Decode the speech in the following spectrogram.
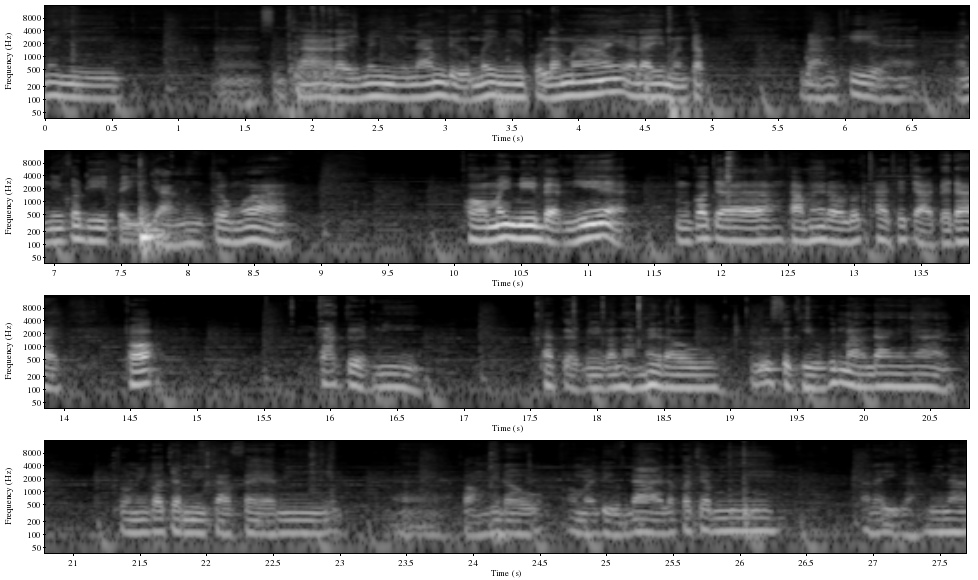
ไม่มีสินค้าอะไรไม่มีน้ำดื่มไม่มีผลไม้อะไรเหมือนกับบางที่นะฮะอันนี้ก็ดีไปอีกอย่างหนึ่งตรงว่า พอไม่มีแบบนี้เนี่ยมันก็จะทำให้เราลดค่าใช้จ่ายไปได้ เพราะ ถ้าเกิดมี ถ้าเกิดมีก็ทำให้เรารู้สึกหิวขึ้นมาได้ง่าย ๆ ตรงนี้ก็จะมีกาแฟมีอของที่เราเอามาดื่มได้ แล้วก็จะมีอะไรอีกล่ะ มีน้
